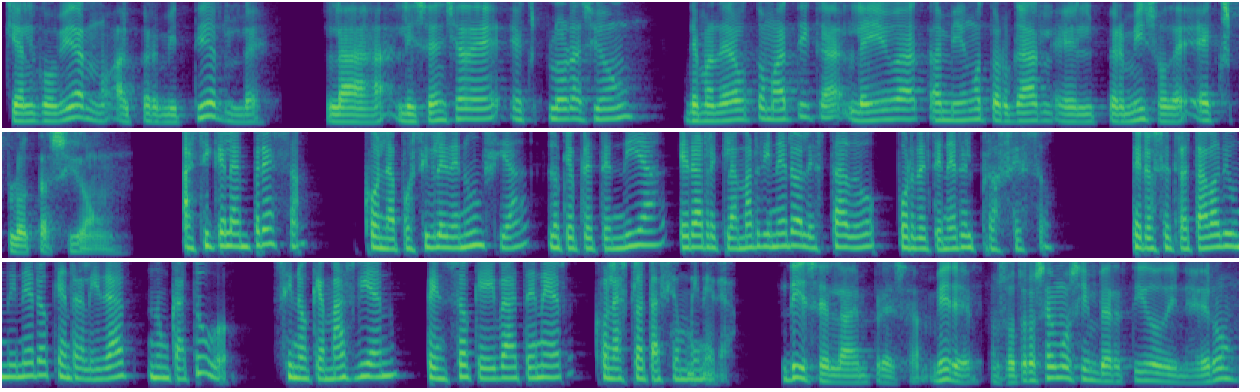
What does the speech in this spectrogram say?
que el gobierno, al permitirle la licencia de exploración, de manera automática le iba también a otorgar el permiso de explotación. Así que la empresa, con la posible denuncia, lo que pretendía era reclamar dinero al Estado por detener el proceso. Pero se trataba de un dinero que en realidad nunca tuvo, sino que más bien pensó que iba a tener con la explotación minera. Dice la empresa, mire, nosotros hemos invertido dinero,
